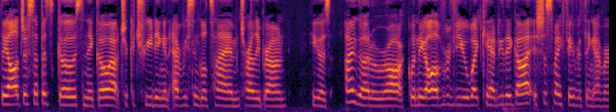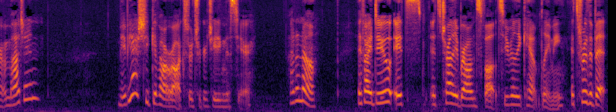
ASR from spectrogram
they all dress up as ghosts and they go out trick or treating, and every single time Charlie Brown, he goes, I got a rock when they all review what candy they got. It's just my favorite thing ever. Imagine. Maybe I should give out rocks for trick or treating this year. I don't know. If I do, it's it's Charlie Brown's fault, so you really can't blame me. It's for the bit.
